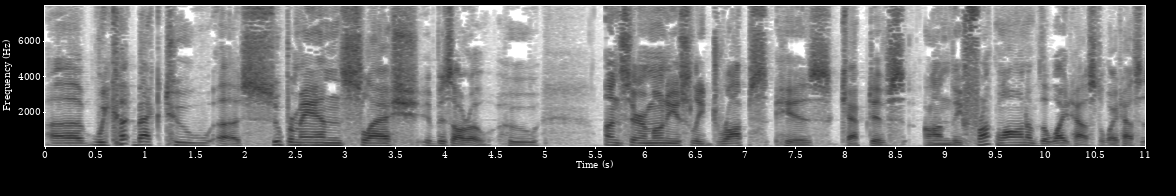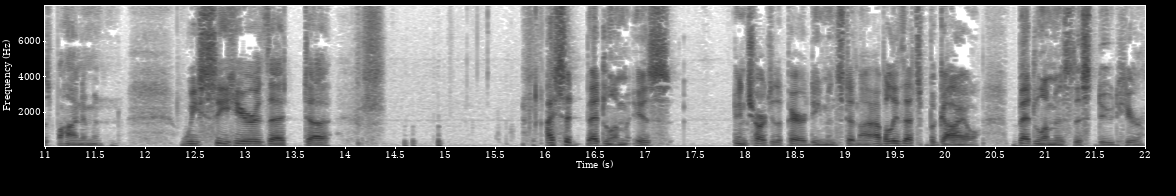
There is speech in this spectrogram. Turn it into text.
Uh, we cut back to uh, Superman slash Bizarro, who unceremoniously drops his captives on the front lawn of the White House. The White House is behind him, and we see here that uh, I said Bedlam is in charge of the parademons, didn't I? I believe that's Beguile. Bedlam is this dude here,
